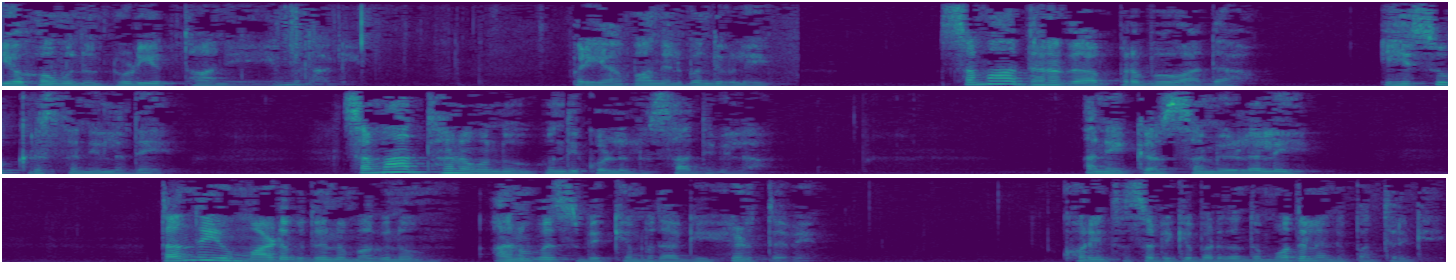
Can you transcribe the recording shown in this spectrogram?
ಯಹೋವನು ನುಡಿಯುತ್ತಾನೆ ಎಂಬುದಾಗಿ. ಪ್ರಿಯ ಬಾನಲ್ ಬಂಧುಗಳೇ, ಸಮಾಧಾನದ ಪ್ರಭುವಾದ ಯೇಸು ಕ್ರಿಸ್ತನಿಲ್ಲದೆ ಸಮಾಧಾನವನ್ನು ಹೊಂದಿಕೊಳ್ಳಲು ಸಾಧ್ಯವಿಲ್ಲ. ಅನೇಕ ಸಮಯಗಳಲ್ಲಿ ತಂದೆಯು ಮಾಡುವುದನ್ನು ಮಗನು ಅನುಭವಿಸಬೇಕೆಂಬುದಾಗಿ ಹೇಳುತ್ತೇವೆ. ಕೊರಿಂತ ಸಭೆಗೆ ಬರೆದ ಮೊದಲನೇ ಪತ್ರಿಕೆ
